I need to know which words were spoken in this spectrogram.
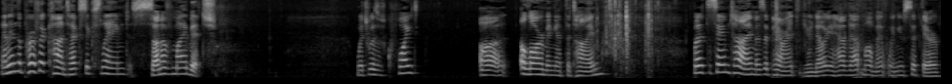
And in the perfect context, exclaimed, Son of my bitch, which was quite uh, alarming at the time. But at the same time, as a parent, you know you have that moment when you sit there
